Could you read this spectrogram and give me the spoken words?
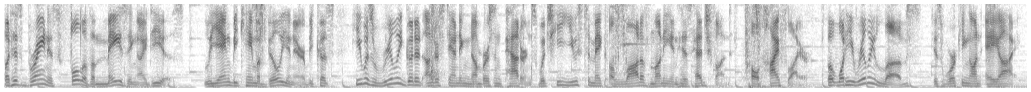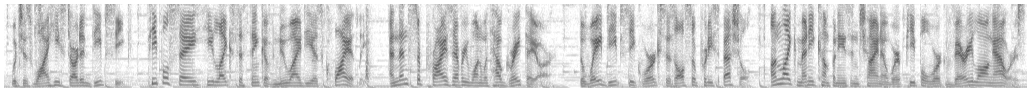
but his brain is full of amazing ideas. Liang became a billionaire because he was really good at understanding numbers and patterns, which he used to make a lot of money in his hedge fund, called Highflyer. But what he really loves is working on AI, which is why he started DeepSeek. People say he likes to think of new ideas quietly and then surprise everyone with how great they are. The way DeepSeek works is also pretty special. Unlike many companies in China where people work very long hours,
